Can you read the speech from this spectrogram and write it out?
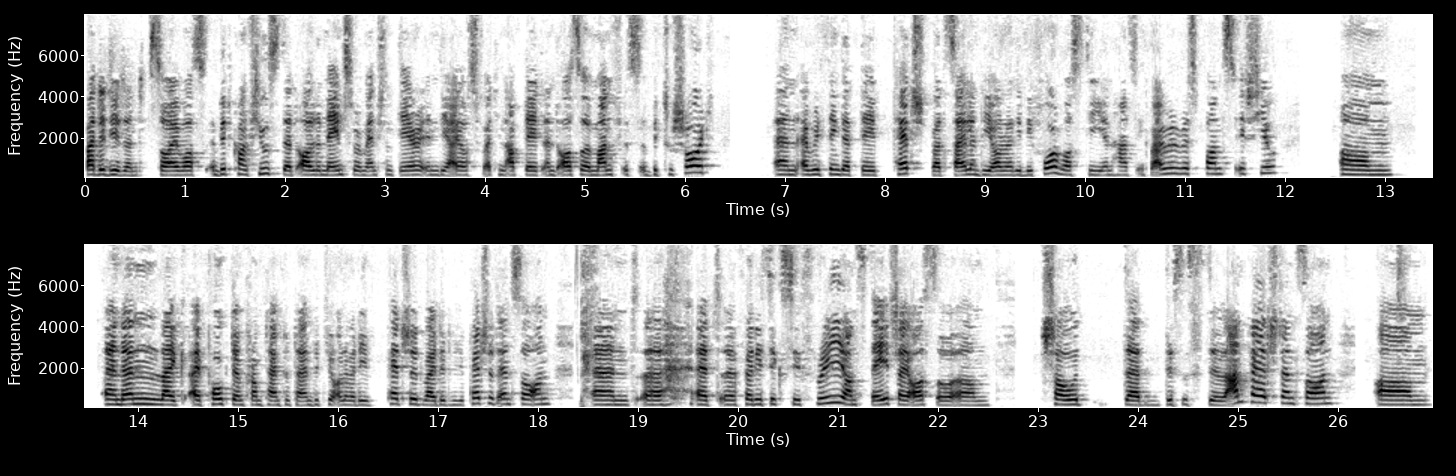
but they didn't. So I was a bit confused that all the names were mentioned there in the iOS 13 update. And also a month is a bit too short. And everything that they patched, but silently already before was the enhanced inquiry response issue. Um, and then like I poked them from time to time. Did you already patch it? Why didn't you patch it? And so on. and uh, at uh, 36C3 on stage, I also um, showed that this is still unpatched and so on. Um,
